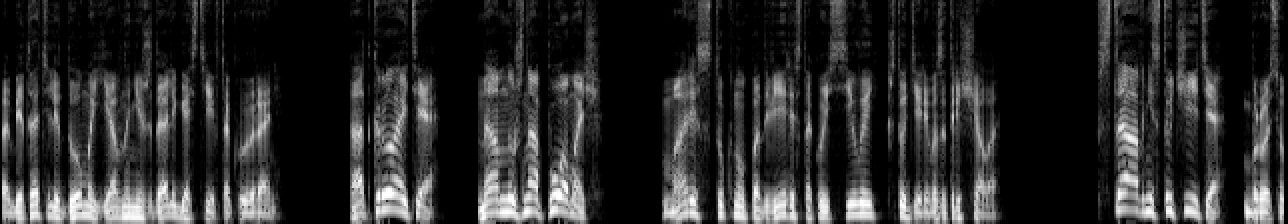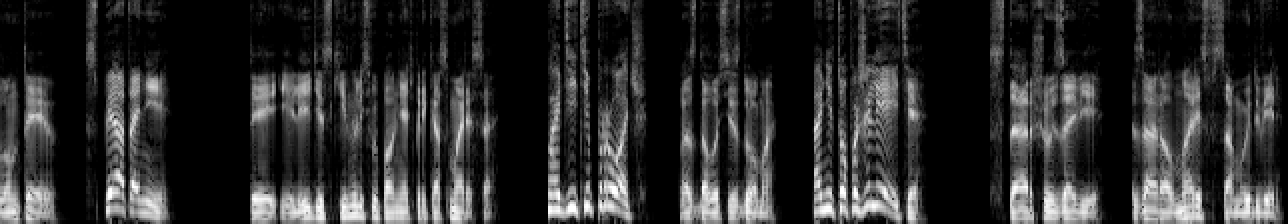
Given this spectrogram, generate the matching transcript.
Обитатели дома явно не ждали гостей в такую рань. «Откройте! Нам нужна помощь!» Марис стукнул по двери с такой силой, что дерево затрещало. «Встав, не стучите!» — бросил он Тею. «Спят они!» Тей и Лиди скинулись выполнять приказ Мариса. «Подите прочь!» — раздалось из дома. «А не то пожалеете!» «Старшую зови», — заорал Марис в самую дверь.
